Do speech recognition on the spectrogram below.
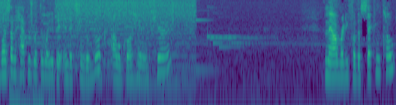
Once I'm happy with the way that the index finger look, I will go ahead and cure it. Now I'm ready for the second coat,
